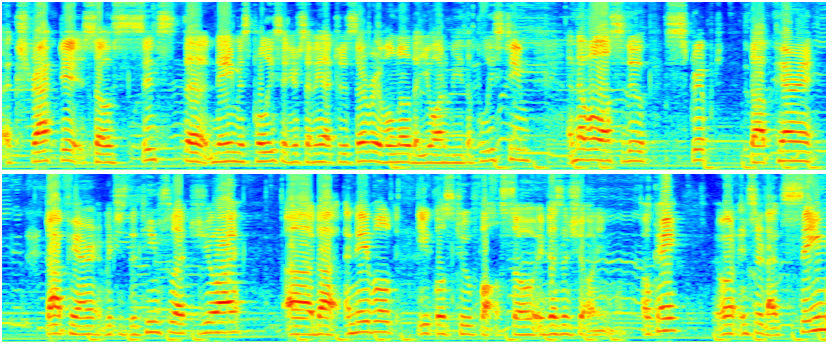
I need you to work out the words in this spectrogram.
extract it. So since the name is police and you're sending that to the server, it will know that you want to be the police team. And then we'll also do script dot parent dot parent, which is the team select GUI, uh, dot enabled equals to false, so it doesn't show anymore. Okay? You want to insert that same,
